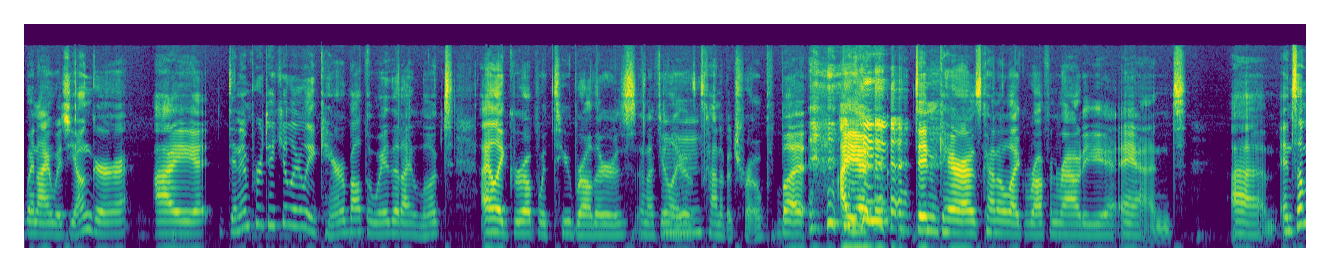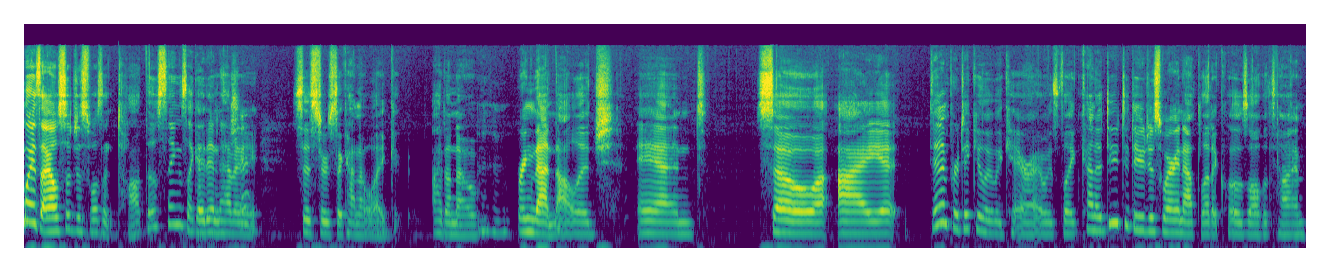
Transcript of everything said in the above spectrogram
when I was younger, I didn't particularly care about the way that I looked. I like grew up with two brothers, and I feel like it's kind of a trope, but I uh, didn't care. I was kind of like rough and rowdy, and um, in some ways, I also just wasn't taught those things. Like I didn't have any sisters to kind of like I don't know bring that knowledge, and so I didn't particularly care. I was like kind of do to do, just wearing athletic clothes all the time,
